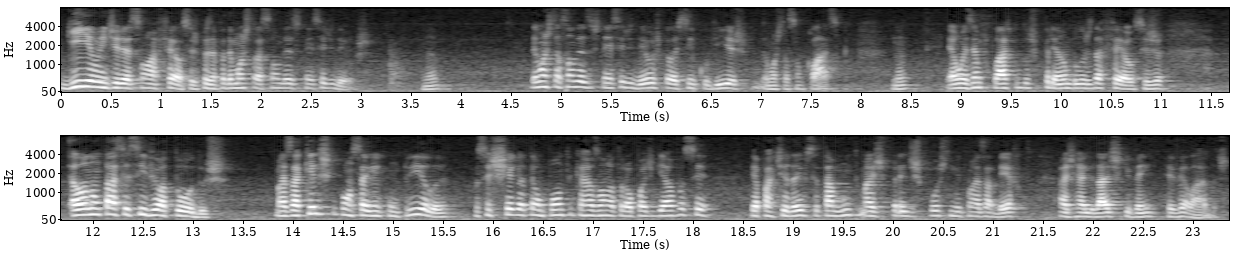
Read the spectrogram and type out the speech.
guiam em direção à fé, ou seja, por exemplo, a demonstração da existência de Deus. Né? Demonstração da existência de Deus pelas cinco vias, demonstração clássica, né? é um exemplo clássico dos preâmbulos da fé, ou seja, ela não está acessível a todos, mas aqueles que conseguem cumpri-la, você chega até um ponto em que a razão natural pode guiar você e a partir daí você está muito mais predisposto, muito mais aberto às realidades que vêm reveladas.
